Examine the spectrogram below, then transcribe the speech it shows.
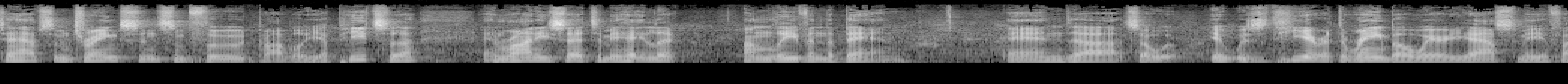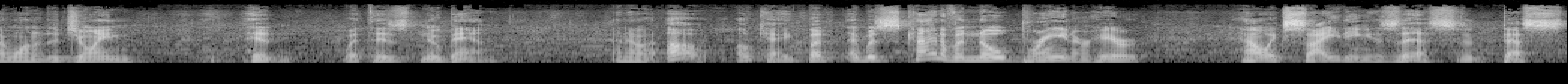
to have some drinks and some food, probably a pizza. And Ronnie said to me, Hey, look, I'm leaving the band. And uh, so it was here at the Rainbow where he asked me if I wanted to join him with his new band. And I went, oh, okay. But it was kind of a no brainer here. How exciting is this? The best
